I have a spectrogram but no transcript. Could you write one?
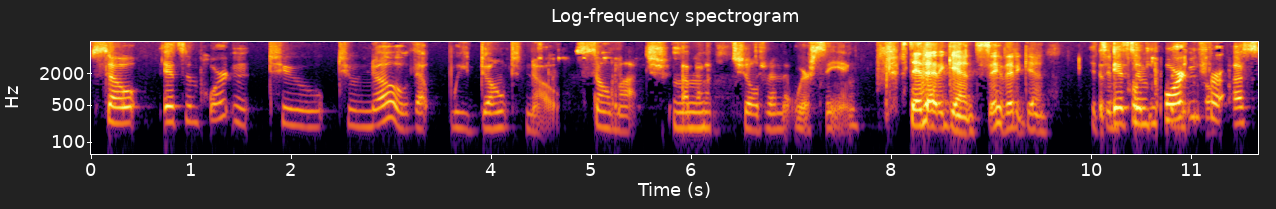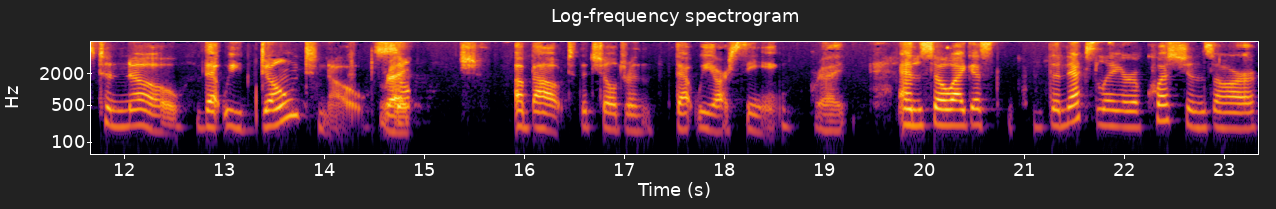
So it's important to to know that we don't know so much mm. about children that we're seeing. Say that again. Say that again. It's important, it's important for us to know that we don't know right. so much about the children that we are seeing. Right. And so i guess the next layer of questions are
